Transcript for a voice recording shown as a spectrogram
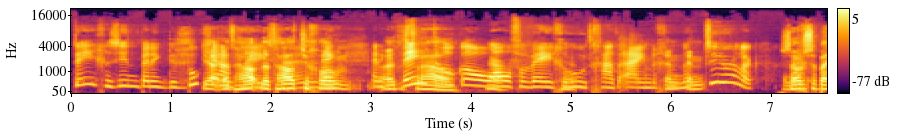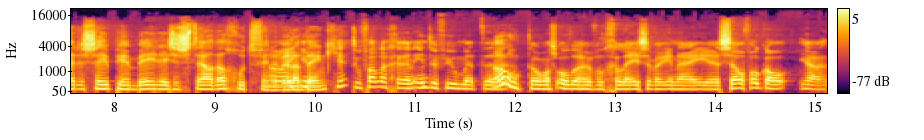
tegenzin ben ik dit boekje ja, aan dat, het haal- lezen. dat haalt je En denk- gewoon En ik weet verhaal. ook al Ja. halverwege Ja. hoe het gaat eindigen. En- en- Natuurlijk. Zouden ze bij de CPMB deze stijl wel goed vinden, Oh, Willem, ik- denk je? Toevallig een interview met eh, Oh. Thomas Olderheuvel gelezen, waarin hij eh, zelf ook al ja,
